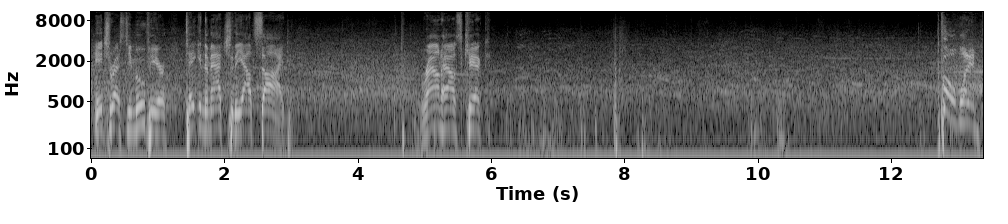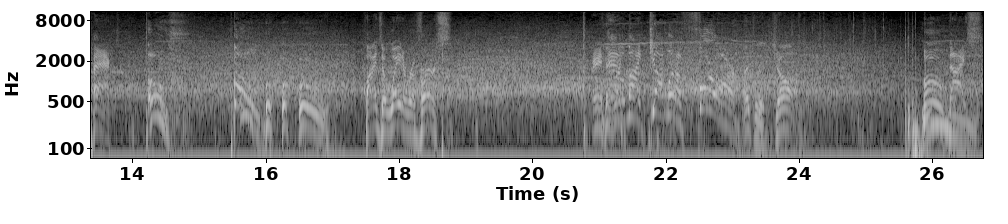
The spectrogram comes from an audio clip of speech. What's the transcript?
Interesting move here, taking the match to the outside. Roundhouse kick. Boom, what impact. Oof. Boom. Finds a way to reverse. Oh my God, what a forearm. Right to the jaw. Boom, mm. nice.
